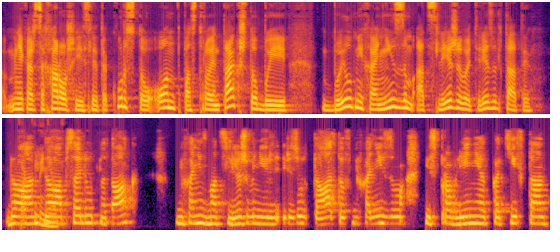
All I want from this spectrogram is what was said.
мне кажется, хороший, если это курс, то он построен так, чтобы был механизм отслеживать результаты. Да, да, нет? абсолютно так. Механизм отслеживания результатов, механизм исправления каких-то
